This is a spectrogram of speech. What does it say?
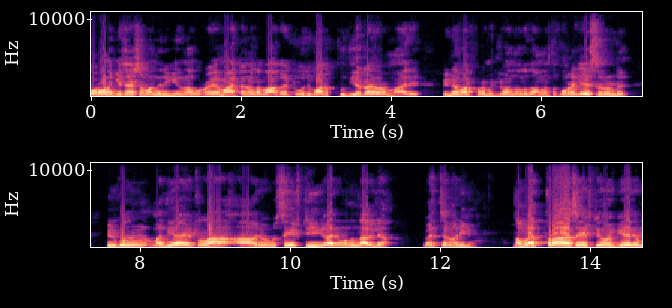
കൊറോണയ്ക്ക് ശേഷം വന്നിരിക്കുന്ന കുറെ മാറ്റങ്ങളുടെ ഭാഗമായിട്ട് ഒരുപാട് പുതിയ ഡ്രൈവർമാര് പിന്നെ വർക്ക് പെർമിറ്റിൽ വന്നുള്ളത് അങ്ങനത്തെ കുറെ കേസുകളുണ്ട്. ഇവർക്കൊന്നും മതിയായിട്ടുള്ള ആ ഒരു സേഫ്റ്റി കാര്യങ്ങളൊന്നും ഉണ്ടാവില്ല. വെച്ചങ്ങടിക്കും. നമ്മൾ എത്ര സേഫ്റ്റി നോക്കിയാലും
